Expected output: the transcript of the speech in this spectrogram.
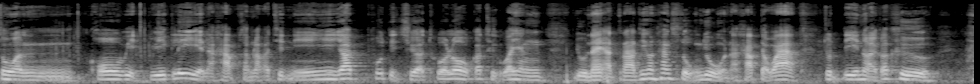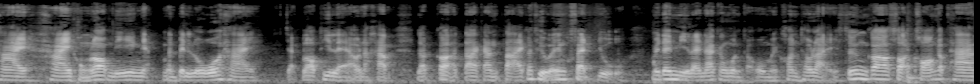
ส่วนโควิดวีคลี่นะครับสำหรับอาทิตย์นี้ยอดผู้ติดเชื้อทั่วโลกก็ถือว่ายังอยู่ในอัตราที่ค่อนข้างสูงอยู่นะครับ แต่ว่าจุดดีหน่อยก็คือไฮไฮของรอบนี้เองเนี่ยมันเป็นโลว์ไฮจากรอบที่แล้วนะครับ แล้วก็อัตราการตายก็ถือว่ายังแฟดอยู่ ไม่ได้มีอะไรน่ากังวลกับโอไมคอนเท่าไหร่ ซึ่งก็สอดคล้องกับทาง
